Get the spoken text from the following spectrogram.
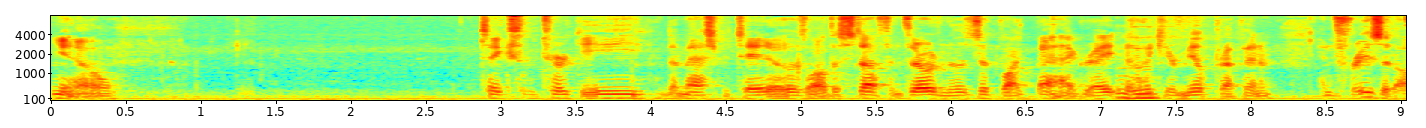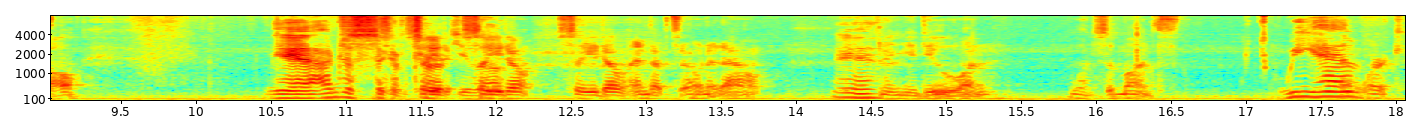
you know, take some turkey, the mashed potatoes, all the stuff, and throw it into a Ziploc bag, right? Mhm. Like your meal prep prepping, and freeze it all. yeah, I'm just sick of so, you- turkey. so you don't so you don't end up throwing it out, Yeah, and you do one once a month we have work.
